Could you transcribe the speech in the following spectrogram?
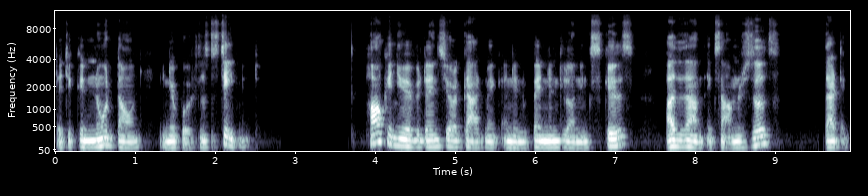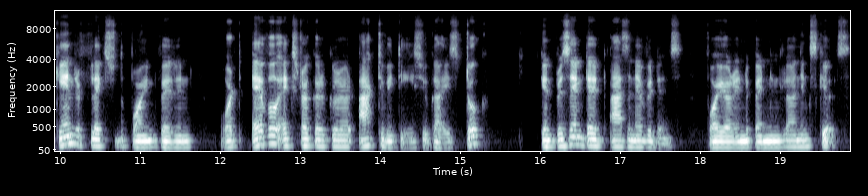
that you can note down in your personal statement. How can you evidence your academic and independent learning skills other than exam results? That again reflects to the point wherein whatever extracurricular activities you guys took, can present it as an evidence for your independent learning skills.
